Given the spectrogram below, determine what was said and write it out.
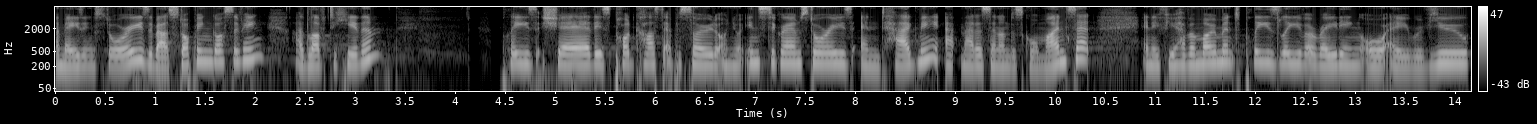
amazing stories about stopping gossiping. I'd love to hear them. Please share this podcast episode on your Instagram stories and tag me at Madison underscore mindset. And if you have a moment, please leave a rating or a review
